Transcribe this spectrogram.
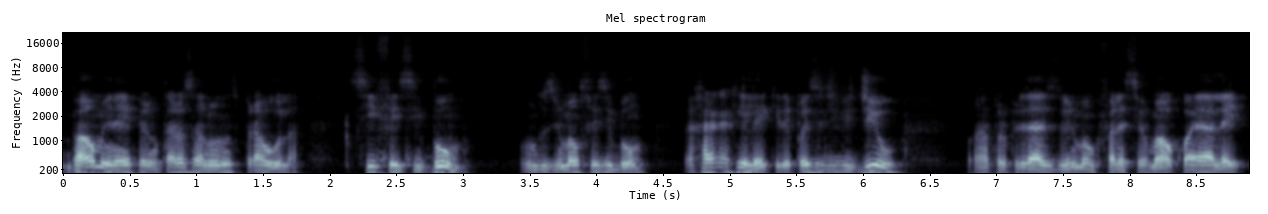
Balminei perguntaram aos alunos para Ula se fez Ibum, um dos irmãos fez Ibum que depois ele dividiu a propriedade do irmão que faleceu. Mal, qual é a lei?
